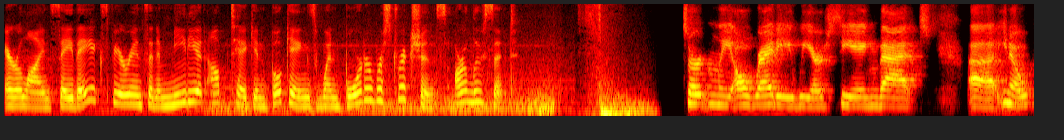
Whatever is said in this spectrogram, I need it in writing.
Airlines say they experience an immediate uptick in bookings when border restrictions are loosened. Certainly already we are seeing that uh, you know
